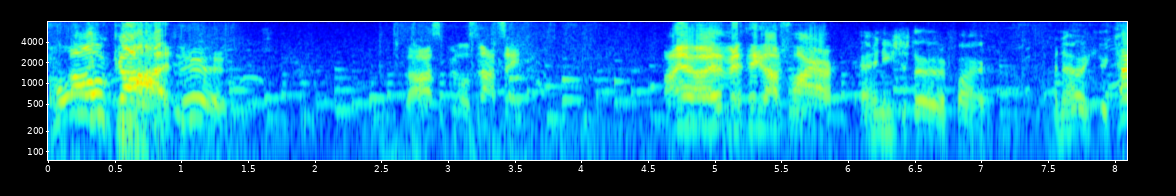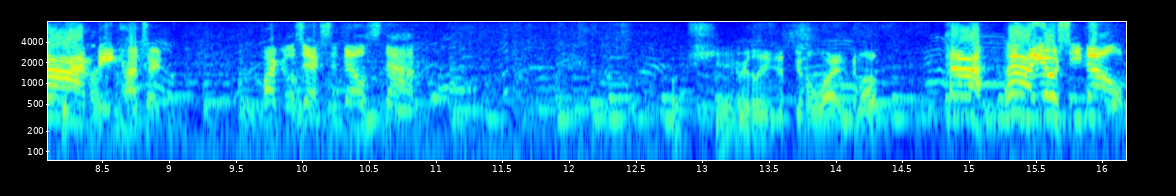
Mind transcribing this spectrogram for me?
Oh god! Shit! The hospital's not safe. I have everything on fire. And you just started a fire. And now you're Ha! I'm being hunted. Michael Jackson, no stop. Oh shit. You're really just gonna light him up? Ha! Ah, Yoshi, no!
